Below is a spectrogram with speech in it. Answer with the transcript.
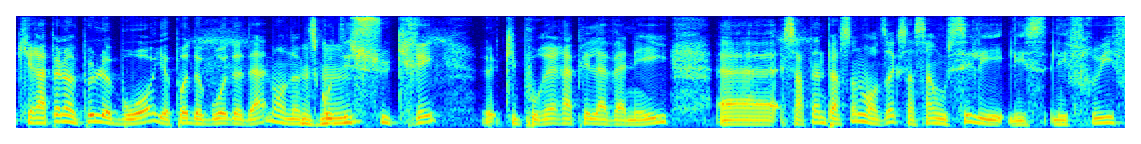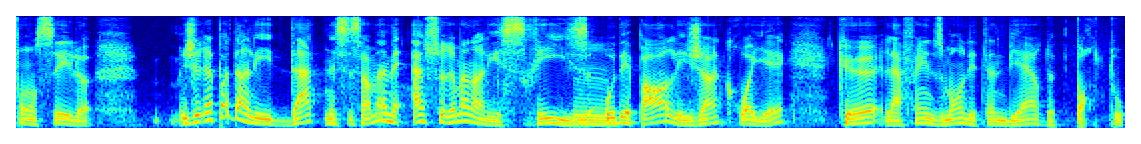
qui rappelle un peu le bois. Il n'y a pas de bois dedans, mais on a un petit côté mhm. sucré euh, qui pourrait rappeler la vanille. Euh, certaines personnes vont dire que ça sent aussi les, fruits foncés. Je n'irai pas dans les dates nécessairement, mais assurément dans les cerises. Mhm. Au départ, les gens croyaient que la fin du monde était une bière de Porto.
